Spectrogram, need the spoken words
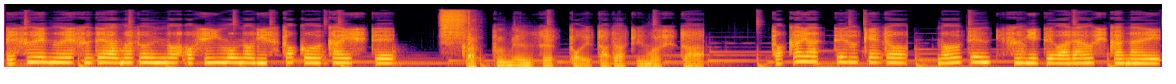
SNS で Amazon の欲しいものリスト公開して、カップ麺セットいただきました。とかやってるけど、脳天気すぎて笑うしかない。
